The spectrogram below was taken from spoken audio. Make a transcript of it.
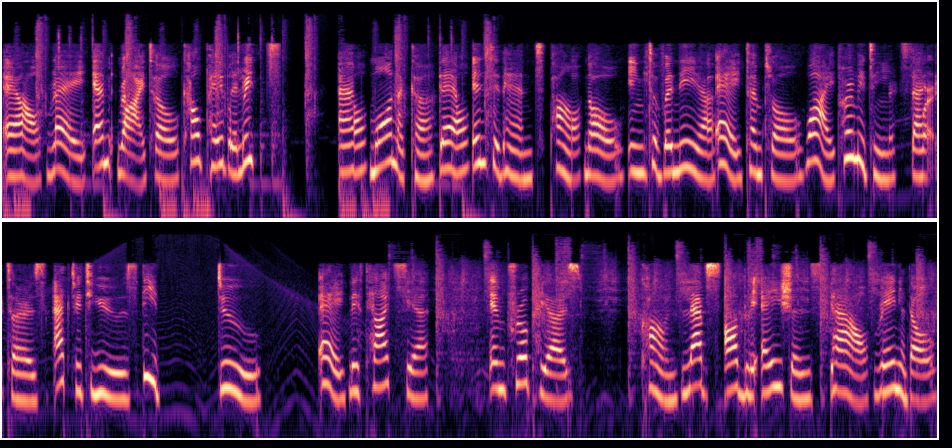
L. Ray M. Rito Culpabilities. L. Monica Del Incident Paul No Intervenia A. Templo Y. Permitting Senators Attitudes D. Do. A. Letizia. Improprious. Con. Labs Obligations. Cal. Reynado.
